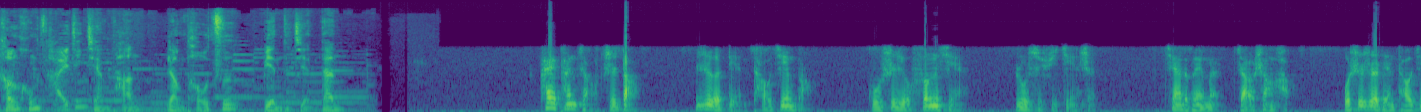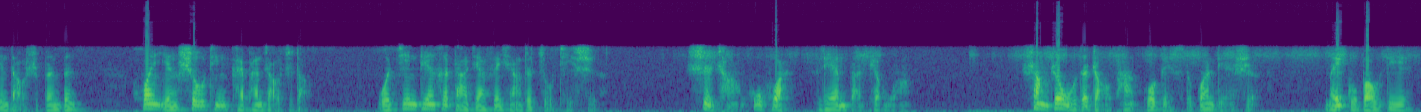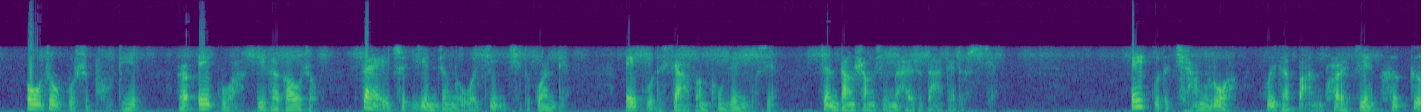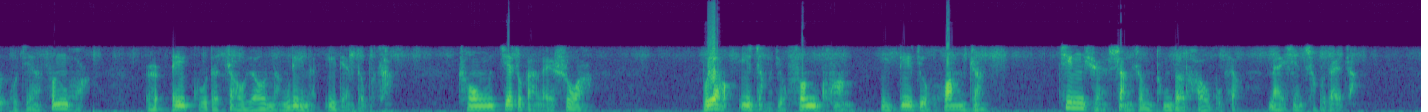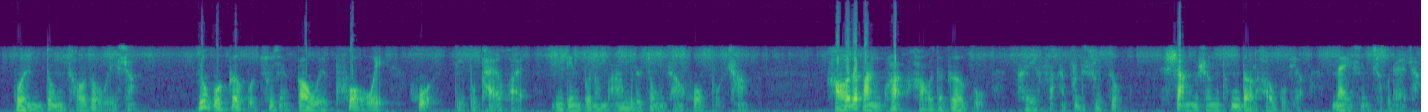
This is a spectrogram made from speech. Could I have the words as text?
程红财经讲堂，让投资变得简单。开盘早知道，热点淘金宝，股市有风险，入市需谨慎。亲爱的朋友们，早上好，我是热点淘金导师奔奔，欢迎收听开盘早知道。我今天和大家分享的主题是市场呼唤连板票王。上周五的早盘，我给出的观点是：美股暴跌，欧洲股市普跌，而 A 股啊低开高走，再一次印证了我近期的观点：A 股的下方空间有限，震荡上行呢还是大概率事件。A 股的强弱啊会在板块间和个股间分化，而 A 股的照妖能力呢一点都不差。从节奏感来说啊，不要一涨就疯狂，一跌就慌张。精选上升通道的好股票，耐心持股待涨，滚动操作为上。如果个股出现高位破位或底部徘徊，一定不能盲目的重仓或补仓。好的板块、好的个股可以反复的去做。上升通道的好股票，耐心持股待涨。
